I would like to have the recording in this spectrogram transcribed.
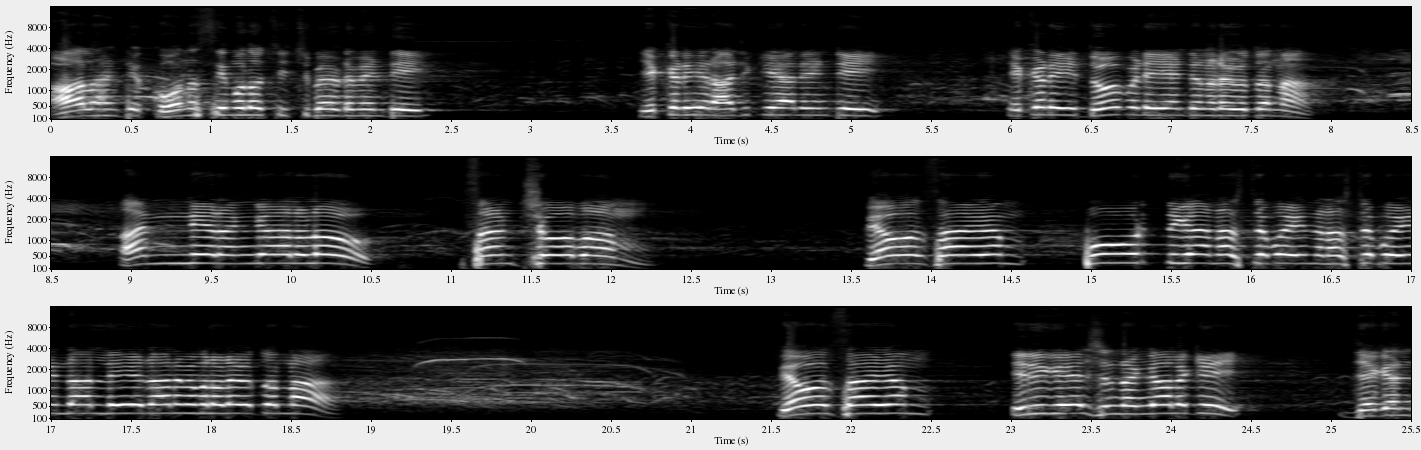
అలాంటి కోనసీమలో చిచ్చుబెట్టడం ఏంటి? ఇక్కడి రాజకీయాలేంటి ఇక్కడ ఈ దోపిడీ అని అడుగుతున్నా. అన్ని రంగాలలో సంక్షోభం వ్యవసాయం పూర్తిగా నష్టపోయింది నష్టపోయిందా లేదా అని మిమ్మల్ని అడుగుతున్నా. వ్యవసాయం ఇరిగేషన్ రంగాలకి జగన్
